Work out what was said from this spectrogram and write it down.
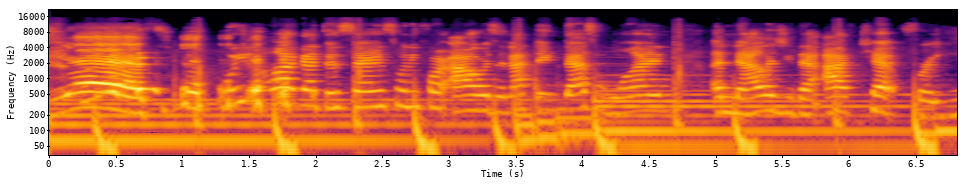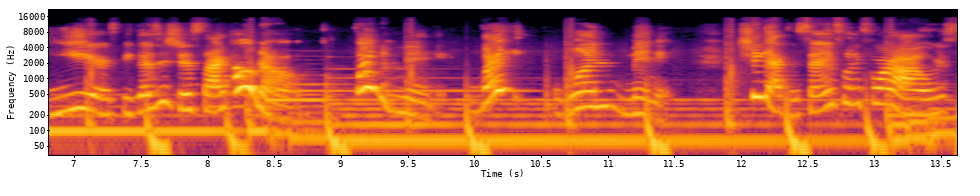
Yes. we all got the same 24 hours, and I think that's one analogy that I've kept for years because it's just like, hold on, wait a minute, wait one minute. She got the same 24 hours.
